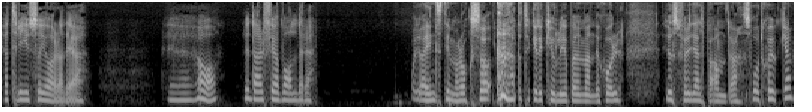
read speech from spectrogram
Jag trivs att göra det. Eh, ja, det är därför jag valde det. Och jag instämmer också att jag tycker det är kul att jobba med människor. Just för att hjälpa andra svårt sjuka.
